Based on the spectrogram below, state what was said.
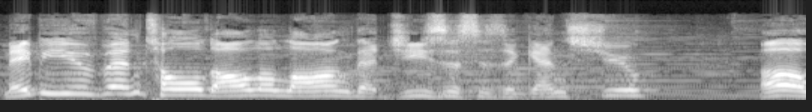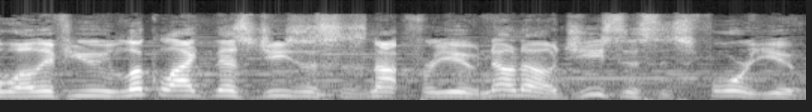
Maybe you've been told all along that Jesus is against you. Oh, well, if you look like this, Jesus is not for you. No, no, Jesus is for you.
